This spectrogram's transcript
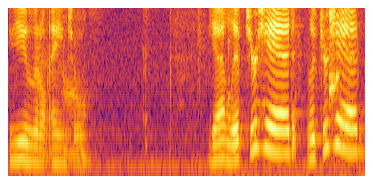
You little angel. Yeah, lift your head. Lift your head.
